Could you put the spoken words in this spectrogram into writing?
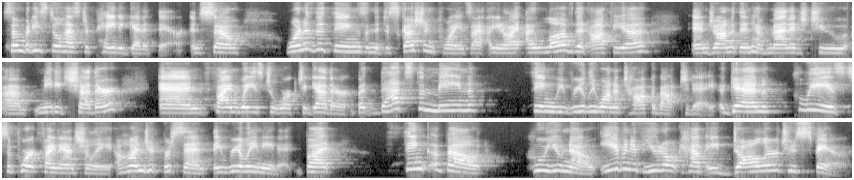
Somebody still has to pay to get it there. And so one of the things and the discussion points, I, you know, I, I love that AFYA and Jonathan have managed to um, meet each other and find ways to work together. But that's the main thing we really want to talk about today. Again, please support financially, 100%. They really need it. But think about who you know, even if you don't have a dollar to spare,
